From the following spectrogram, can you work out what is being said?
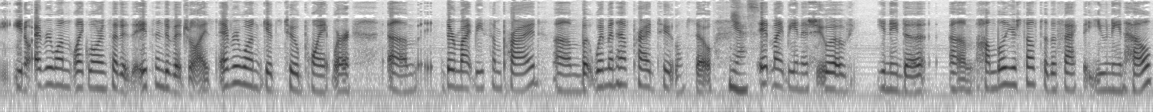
you know, everyone, like Lawren said, it, it's individualized. Everyone gets to a point where um, there might be some pride, um, but women have pride too. So Yes. it might be an issue of you need to um, humble yourself to the fact that you need help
